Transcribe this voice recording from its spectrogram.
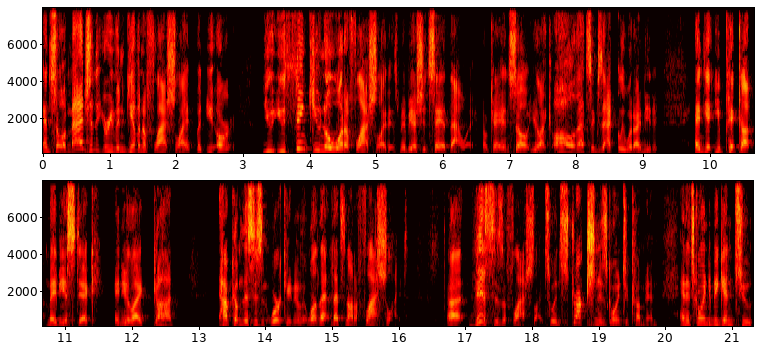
And so imagine that you're even given a flashlight, but you, or you, you think you know what a flashlight is. Maybe I should say it that way, okay? And so you're like, oh, that's exactly what I needed. And yet you pick up maybe a stick and you're like, God, how come this isn't working? Well, that, that's not a flashlight. Uh, this is a flashlight. So instruction is going to come in, and it's going to begin to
